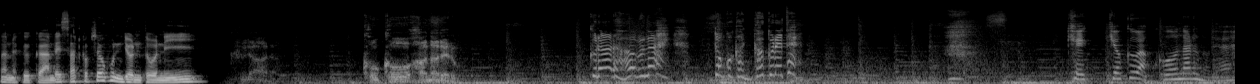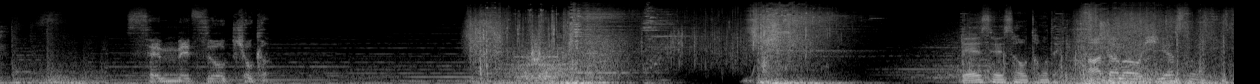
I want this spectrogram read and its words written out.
นั่นก็คือการได้ซัดกับเจ้าหุ่นยนต์ตัวนี้ クラーラここを離れろクラーラ危ないどこかに隠れて結局はこうなるのね殲滅を許可冷静さを保て頭を冷やすといい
